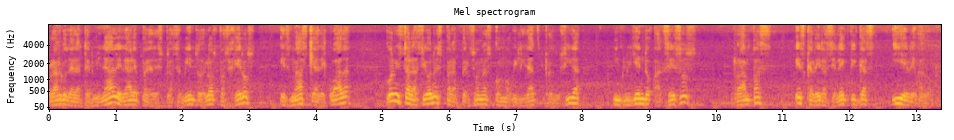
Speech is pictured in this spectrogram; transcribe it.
Lo largo de la terminal, el área para desplazamiento de los pasajeros es más que adecuada, con instalaciones para personas con movilidad reducida, incluyendo accesos, rampas, escaleras eléctricas y elevador.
